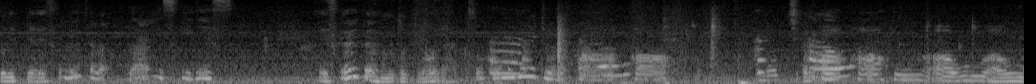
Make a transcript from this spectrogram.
トリップやエスカレーターが大好きです。エスカレーターに乗るときの約束を守れてる。のあーあー。どっちかな？あーあー。ふーあーうあう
